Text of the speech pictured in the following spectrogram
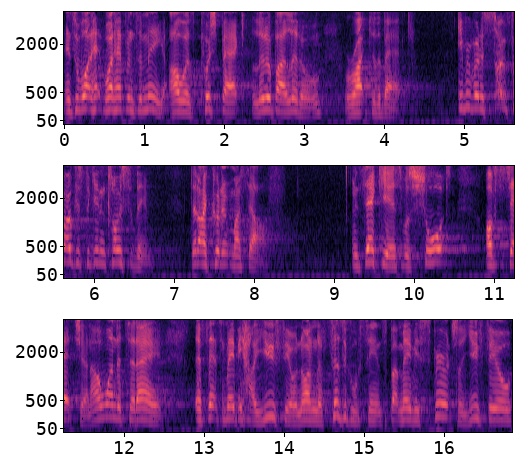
And so what, what happened to me? I was pushed back little by little right to the back. Everybody was so focused to getting close to them that I couldn't myself. And Zacchaeus was short of stature. And I wonder today if that's maybe how you feel, not in a physical sense, but maybe spiritually, you feel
